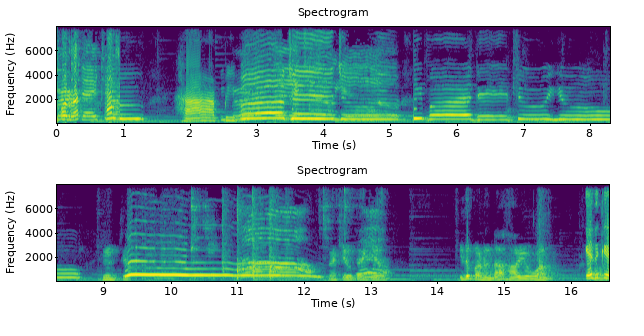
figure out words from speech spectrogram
போற to happy birthday to happy birthday to you ம் தேங்க்யூ தேங்க்யூ இது பண்ணுங்கடா ஆர் யூ ஒன் எதுக்கு?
